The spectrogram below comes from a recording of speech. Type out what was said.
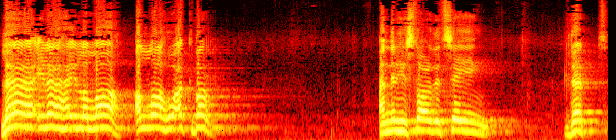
La ilaha illallah, Allahu Akbar. And then he started saying that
